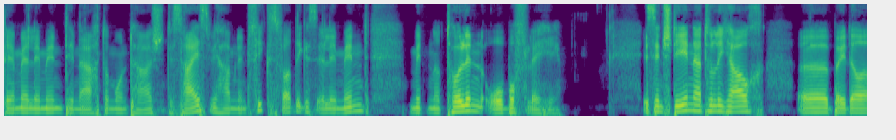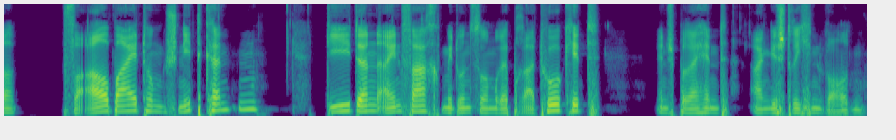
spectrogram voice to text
Dämmelemente nach der Montage. Das heißt, wir haben ein fixfertiges Element mit einer tollen Oberfläche. Es entstehen natürlich auch äh, bei der Verarbeitung Schnittkanten, die dann einfach mit unserem Reparaturkit entsprechend angestrichen werden.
